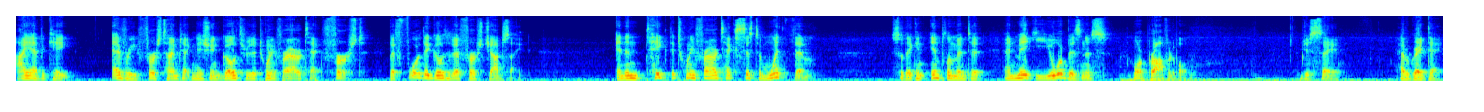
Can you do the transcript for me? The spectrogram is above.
I advocate every first-time technician go through the 24-hour tech first before they go to their first job site. And then take the 24-hour tech system with them so they can implement it and make your business more profitable. I'm just saying. Have a great day.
